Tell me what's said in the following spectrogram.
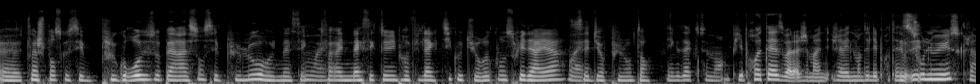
euh, toi je pense que c'est plus grosse opération c'est plus lourd une, mastec- Ouais. faire une mastectomie prophylactique où tu reconstruis derrière Ouais. ça dure plus longtemps Exactement. Puis prothèse voilà, j'avais demandé des prothèses sous le muscle.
